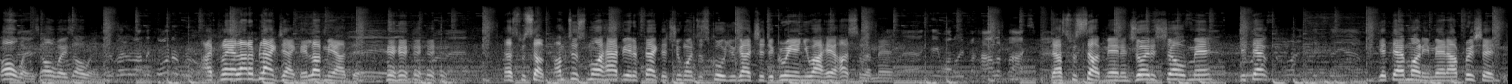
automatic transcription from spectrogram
Always, always, always. Right around the corner, bro. I play a lot of blackjack. They love me out there. That's what's up. I'm just more happy at the fact that you went to school, you got your degree, and you out here hustling, man. I came all the way from Halifax, man. That's what's up, man. Enjoy the show, man. Get that, get that money, man. I appreciate you.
